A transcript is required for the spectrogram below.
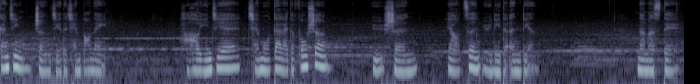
干净整洁的钱包内，好好迎接钱母带来的丰盛与神要赠予你的恩典。Namaste。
